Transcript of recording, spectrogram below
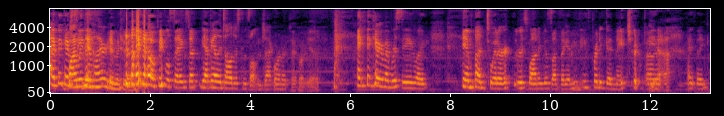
I think I've Why seen would they him- hire him again? I know people saying stuff. Yeah, paleontologist consultant Jack Horner. Jack Horner, yeah. I think I remember seeing like him on Twitter responding to something, and he's, he's pretty good natured about Yeah. it. I think.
